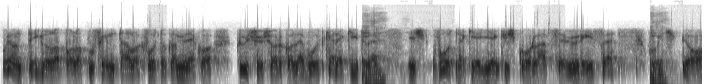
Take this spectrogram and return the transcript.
olyan téglalap alapú fémtálak voltak, aminek a külső sarka le volt kerekítve, Igen. és volt neki egy ilyen kis korlátszerű része, Igen. hogy a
